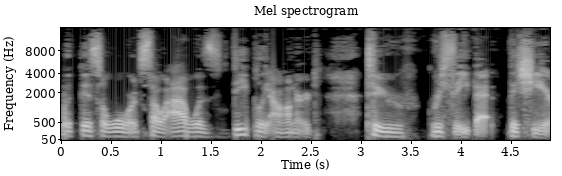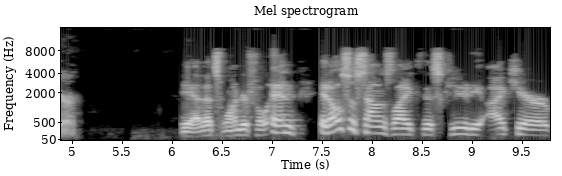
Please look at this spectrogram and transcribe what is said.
with this award. So I was deeply honored to receive that this year. Yeah, that's wonderful. And it also sounds like this community eye care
